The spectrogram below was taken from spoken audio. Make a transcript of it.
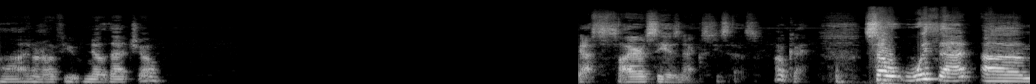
Uh, I don't know if you know that, Joe. Yes, IRC is next, he says. Okay. So with that, um,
